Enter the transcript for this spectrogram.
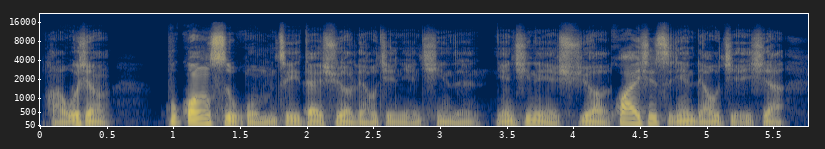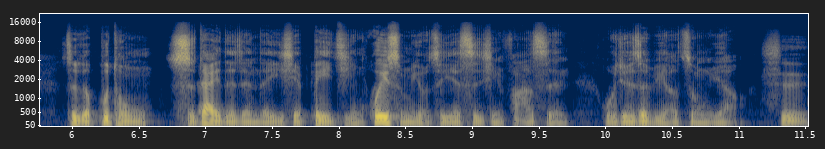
啊。我想不光是我们这一代需要了解年轻人，年轻人也需要花一些时间了解一下。这个不同时代的人的一些背景，为什么有这些事情发生？我觉得这比较重要。是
